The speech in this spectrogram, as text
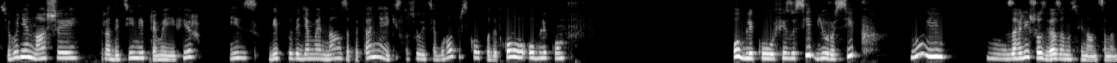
Сьогодні наш традиційний прямий ефір із відповідями на запитання, які стосуються бухгалтерського податкового обліку, обліку фізосіб, юросіб, ну і взагалі, що зв'язано з фінансами.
